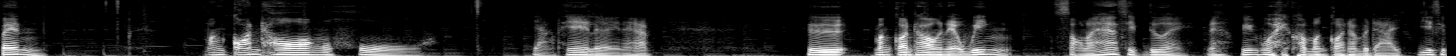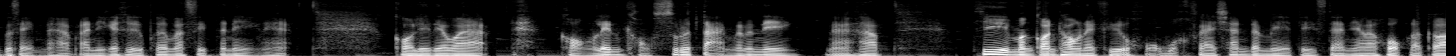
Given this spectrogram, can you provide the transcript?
เป็นมังกรทอง โอ้โห อย่างเท่เลยนะครับ คือมังกรทองเนี่ยวิ่ง 250 ด้วยนะวิ่งไวกว่ามังกรธรรมดา 20%นะครับ อันนี้ก็คือเพิ่มมา 10 นั่นเองนะฮะ ก็เรียกได้ว่าของเล่นของสุรต่านกันนั่นเองนะครับ ที่มังกรทองเนี่ยคือ โอ้โห บวกแฟชั่นดาเมจรีสแตนอย่างละ 6 แล้วก็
